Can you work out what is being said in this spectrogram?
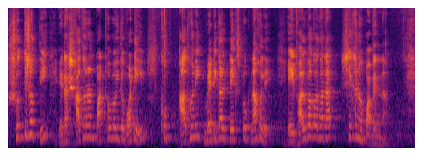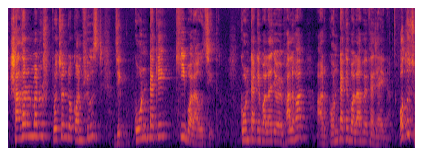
সত্যি সত্যি এটা সাধারণ পাঠ্য বই তো বটেই, খুব আধুনিক মেডিকেল টেক্সট বুক না হলে এই ভালভা কথাটা সেখানেও পাবেন না। সাধারণ মানুষ প্রচণ্ড কনফিউজড যে কোনটাকে কি বলা উচিত। কোনটাকে বলা যাবে ভালভা আর কোনটাকে বলা হবে ভ্যাজাইনা অথচ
